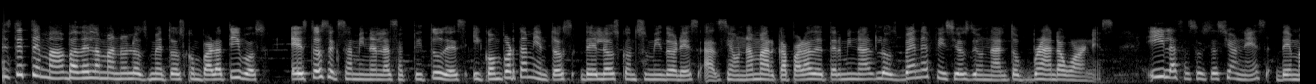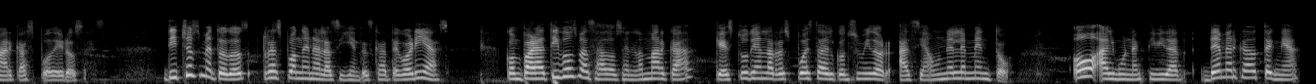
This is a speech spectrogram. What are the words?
Este tema va de la mano los métodos comparativos. Estos examinan las actitudes y comportamientos de los consumidores hacia una marca para determinar los beneficios de un alto brand awareness y las asociaciones de marcas poderosas. Dichos métodos responden a las siguientes categorías. Comparativos basados en la marca, que estudian la respuesta del consumidor hacia un elemento o alguna actividad de mercadotecnia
